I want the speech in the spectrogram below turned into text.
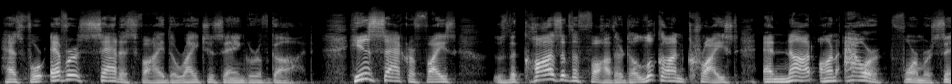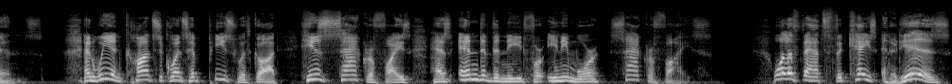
has forever satisfied the righteous anger of God. His sacrifice was the cause of the Father to look on Christ and not on our former sins. And we, in consequence, have peace with God. His sacrifice has ended the need for any more sacrifice. Well, if that's the case, and it is,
